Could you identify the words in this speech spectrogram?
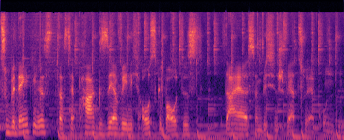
Zu bedenken ist, dass der Park sehr wenig ausgebaut ist, daher ist es ein bisschen schwer zu erkunden.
